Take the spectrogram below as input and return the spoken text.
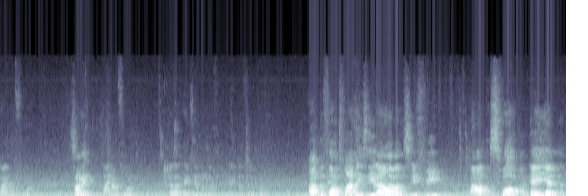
not four? sorry? Not four? The the fourth one? Uh, the fourth one is irrelevance if we uh, swap A and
